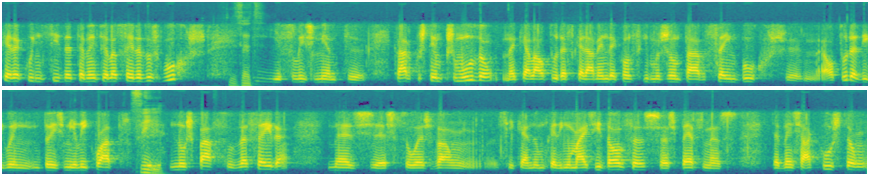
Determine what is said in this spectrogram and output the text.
que era conhecida também pela Feira dos Burros. Exato. E felizmente, claro que os tempos mudam. Naquela altura, se calhar, ainda conseguimos juntar 100 burros, à altura, digo em 2004, Sim. no espaço da feira. Mas as pessoas vão ficando um bocadinho mais idosas, as pernas também já custam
